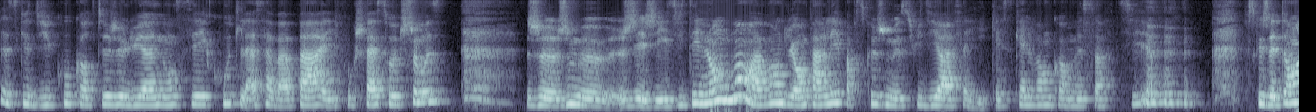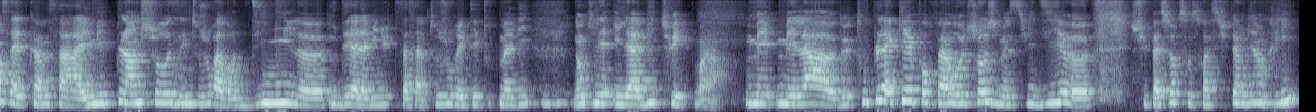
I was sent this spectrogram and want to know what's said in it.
Parce que du coup, quand je lui ai annoncé, écoute, là, ça va pas, il faut que je fasse autre chose, je, je me, j'ai, hésité longuement avant de lui en parler parce que je me suis dit, ah ça y est, qu'est-ce qu'elle va encore me sortir? Parce que j'ai tendance à être comme ça, à aimer plein de choses et mm. toujours avoir 10 000 euh, idées à la minute. Ça, ça a toujours été toute ma vie. Mm. Donc il est, il est habitué, voilà. Mais, mais là, euh, de tout plaquer pour faire autre chose, je me suis dit, euh, je suis pas sûre que ce soit super bien pris.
